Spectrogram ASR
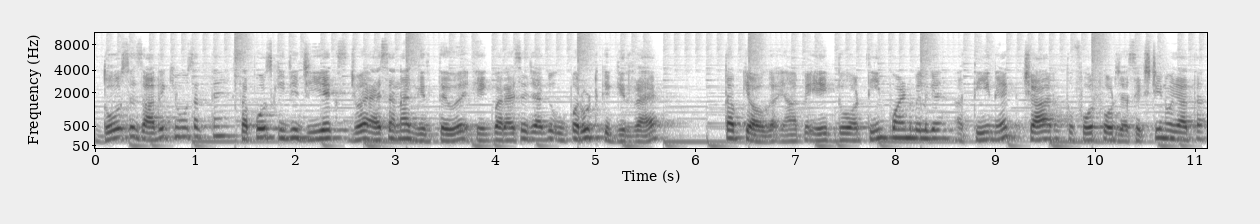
दो से ज़्यादा क्यों हो सकते हैं? सपोज़ कीजिए जी एक्स जो है ऐसा ना गिरते हुए एक बार ऐसे जाके ऊपर उठ के गिर रहा है, तब क्या होगा? यहाँ पे एक, दो और तीन पॉइंट मिल गए और तीन एक, चार तो फोर फोर जा सिक्सटीन हो जाता।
